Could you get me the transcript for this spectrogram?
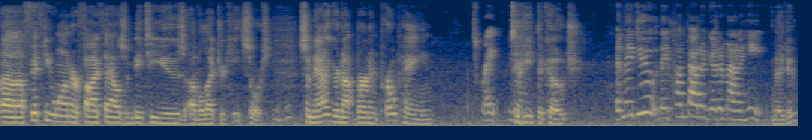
uh, 51 or 5,000 BTUs of electric heat source. So now you're not burning propane Right. to right. heat the coach. And they do, they pump out a good amount of heat. They do.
